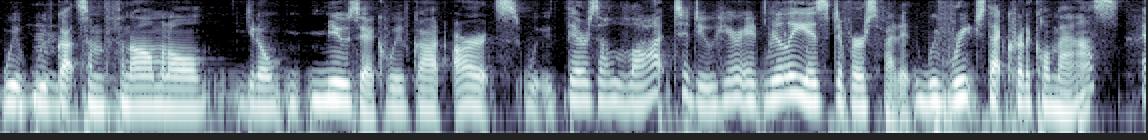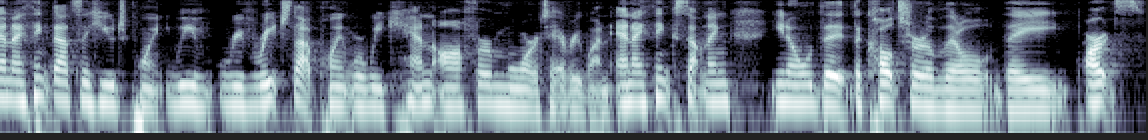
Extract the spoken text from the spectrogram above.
we, we've mm-hmm. got some phenomenal you know music we've got arts we, there's a lot to do here it really is diversified it, we've reached that critical mass And I think that's a huge point. We've we've reached that point where we can offer more to everyone. And I think something, you know, the the culture, the the arts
